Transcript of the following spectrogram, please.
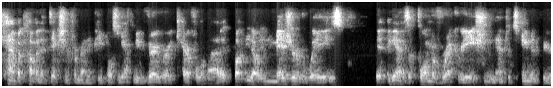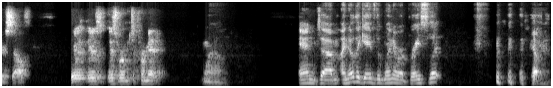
can become an addiction for many people. So you have to be very, very careful about it. But, you know, in measured ways, it, again, as a form of recreation and entertainment for yourself, there, there's, there's room to permit it. Wow. And um, I know they gave the winner a bracelet yep.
